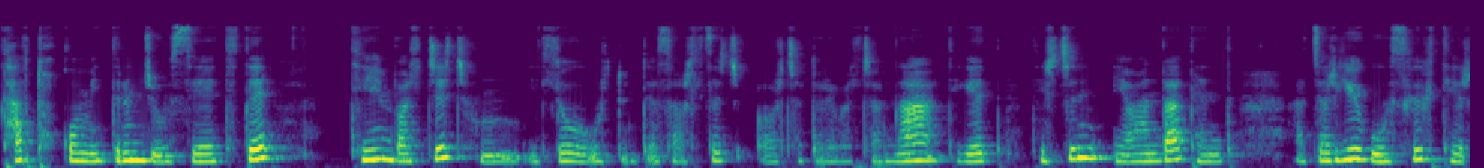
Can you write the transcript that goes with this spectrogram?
тав тухгүй мэдрэмж үсээд те тийм болж иж хүн илүү үр дүнтэй суралцаж уур чадварыг болж амнаа. Тэгээд тэр чинь яванда танд зоригийг үүсгэх тэр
